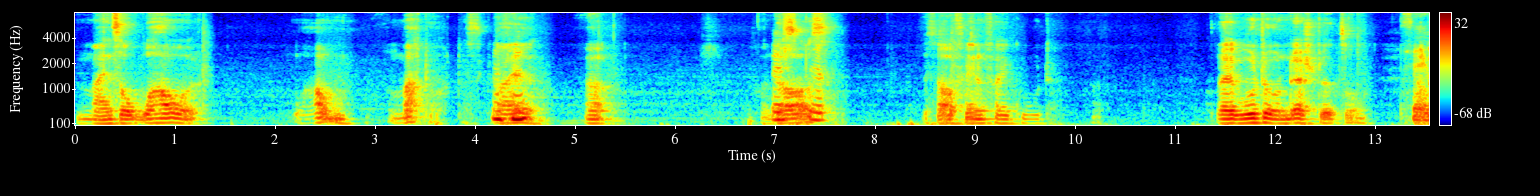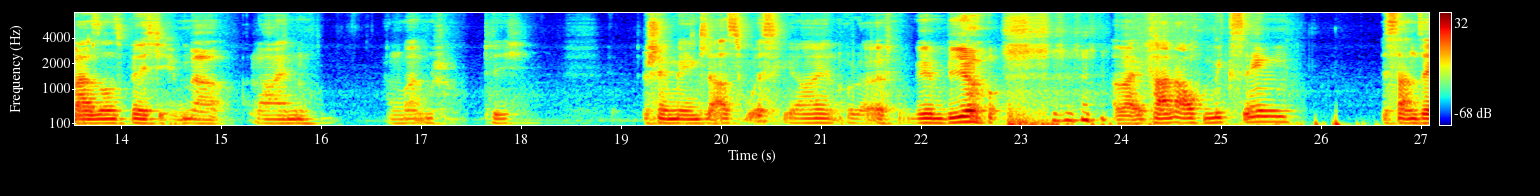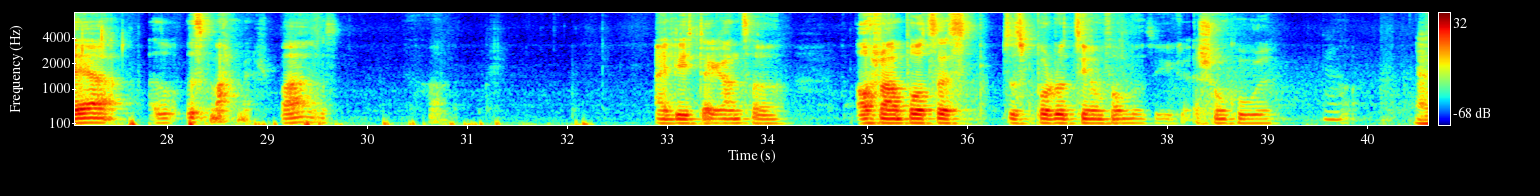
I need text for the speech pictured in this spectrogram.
meint so, wow, wow, mach doch, das ist geil. Ja. Von da Ist- aus ja. ist auf jeden Fall gut. Oder gute Unterstützung. Sehr Aber gut. sonst bin ich immer allein an meinem Tisch. Schenke mir ein Glas Whisky ein oder öffne mir ein Bier. Aber gerade auch Mixing ist dann sehr, also es macht mir Spaß. Eigentlich der ganze Aufnahmeprozess, das Produzieren von Musik ist schon cool. Ja,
